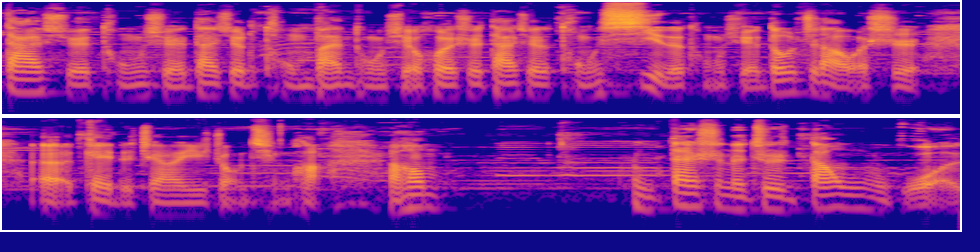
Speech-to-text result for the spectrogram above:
大学同学、大学的同班同学，或者是大学的同系的同学，都知道我是呃 gay 的这样一种情况。然后，但是呢，就是当我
